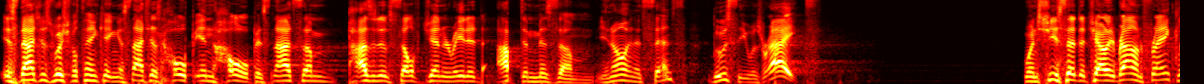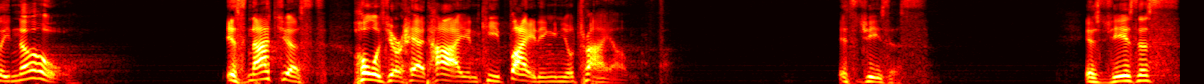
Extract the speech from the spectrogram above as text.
It's not just wishful thinking. It's not just hope in hope. It's not some positive self generated optimism. You know, in a sense, Lucy was right. When she said to Charlie Brown, frankly, no. It's not just hold your head high and keep fighting and you'll triumph. It's Jesus. Is Jesus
